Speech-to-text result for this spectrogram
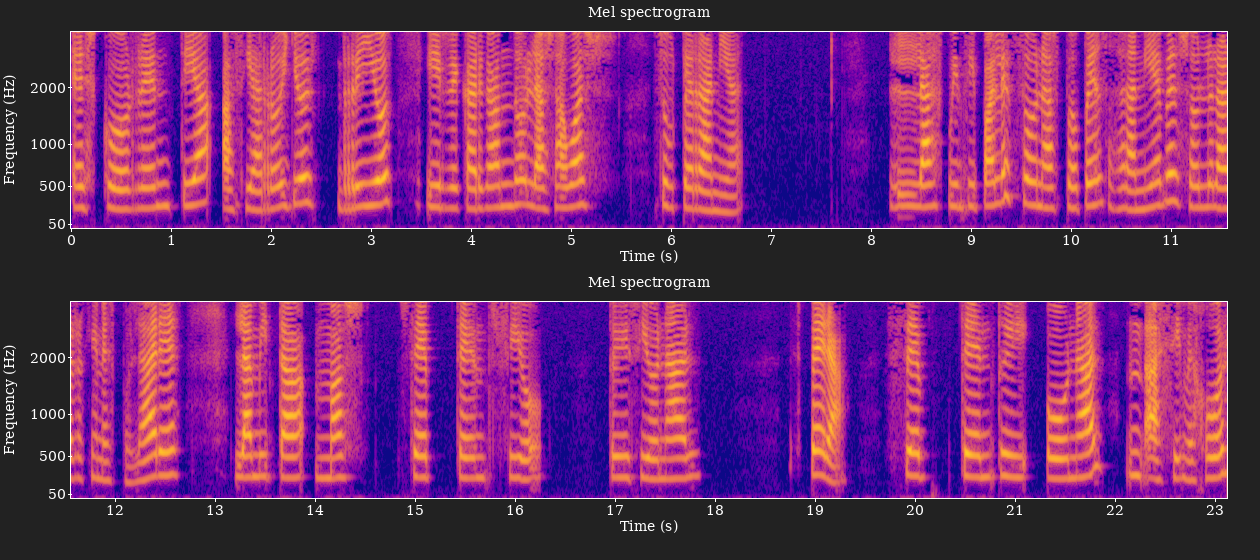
escorrentia hacia arroyos, ríos y recargando las aguas subterráneas. Las principales zonas propensas a la nieve son las regiones polares, la mitad más septentrional, espera, septentrional, mm, así mejor,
